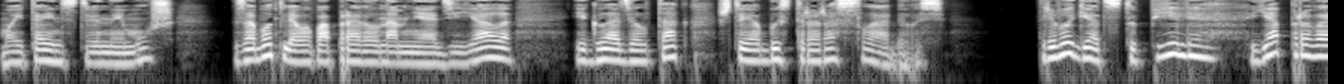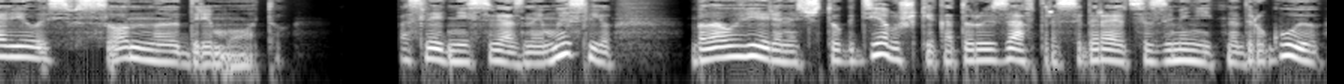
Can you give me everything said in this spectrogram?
Мой таинственный муж заботливо поправил на мне одеяло и гладил так, что я быстро расслабилась. Тревоги отступили, я провалилась в сонную дремоту. Последней связной мыслью была уверенность, что к девушке, которую завтра собираются заменить на другую,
